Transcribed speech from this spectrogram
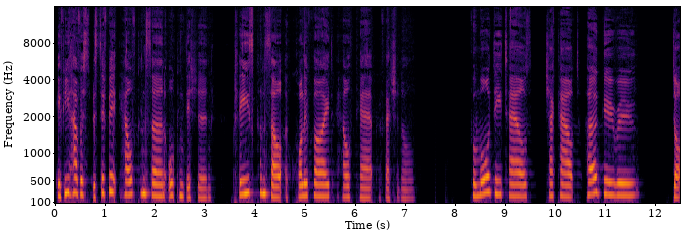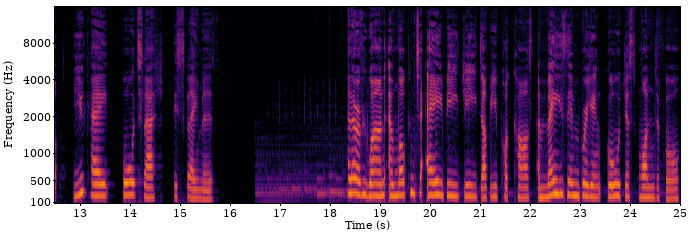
If you have a specific health concern or condition, please consult a qualified healthcare professional. For more details, check out herguru.uk forward slash disclaimers. Hello, everyone, and welcome to ABGW podcast. Amazing, brilliant, gorgeous, wonderful.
